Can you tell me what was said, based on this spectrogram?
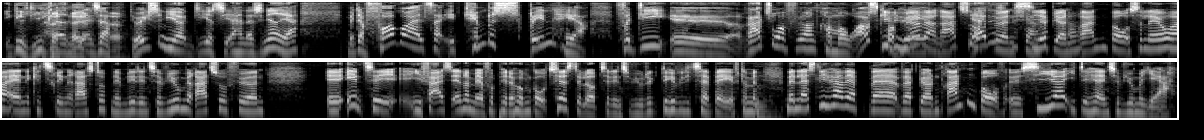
ikke ligeglade, Ja, men ja, altså, ja. det er jo ikke sådan, I har, de har, han har signeret jer. Men der foregår altså et kæmpe spin her, fordi øh, retsordføreren kommer jo også Skal på vi høre, banen. hvad retsordføreren Ja, det siger, Bjørn Brandenborg, så laver Anne-Katrine Rastrup nemlig et interview med retsordføreren, øh, indtil I faktisk ender med at få Peter Hummelgaard til at stille op til et interview. Det, det kan vi lige tage bagefter. Men, mm. men lad os lige høre, hvad, hvad, hvad Bjørn Brandenborg øh, siger i det her interview med jer.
